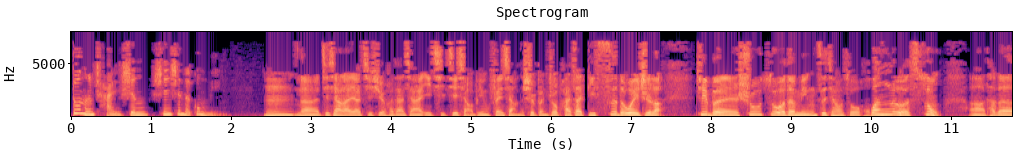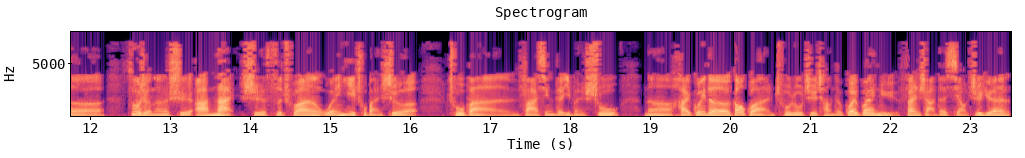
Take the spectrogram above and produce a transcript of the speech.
都能产生深深的共鸣。嗯，那接下来要继续和大家一起揭晓并分享的是本周排在第四的位置了。这本书作的名字叫做《欢乐颂》啊，它的作者呢是阿奈，是四川文艺出版社出版发行的一本书。那海归的高管，初入职场的乖乖女，犯傻的小职员，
